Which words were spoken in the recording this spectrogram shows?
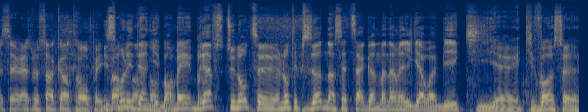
c'est vrai, je me suis encore trompé. Ils Bon, seront les bon, derniers. Bon, bon, ben bref, c'est une autre, euh, un autre épisode dans cette saga de Mme El Gawabi qui euh, qui va se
